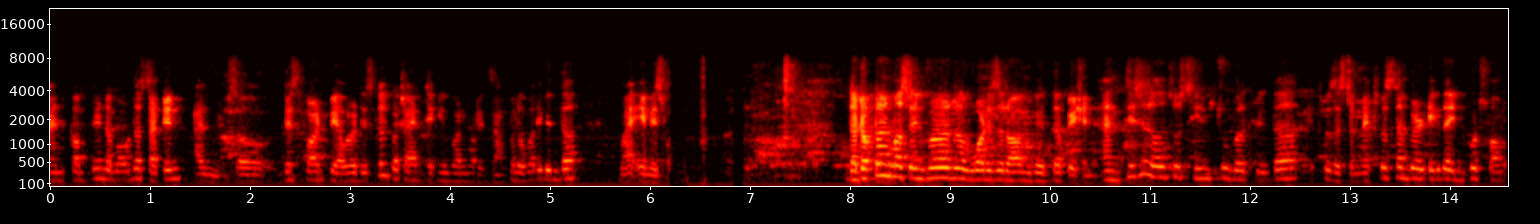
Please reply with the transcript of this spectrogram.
and complain about the certain ailment. So this point we already discussed, but I am taking one more example over with the my image one. The doctor must infer what is wrong with the patient, and this is also seems to work with the expert system. Expert system will take the inputs from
